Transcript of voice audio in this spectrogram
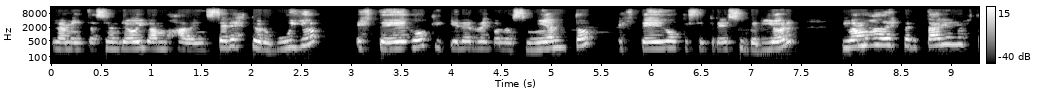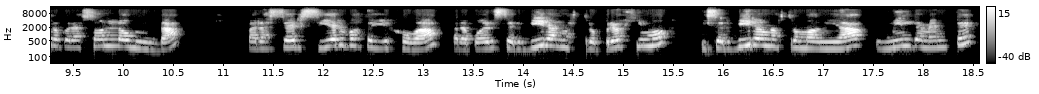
La meditación de hoy vamos a vencer este orgullo, este ego que quiere reconocimiento, este ego que se cree superior, y vamos a despertar en nuestro corazón la humildad para ser siervos de Jehová, para poder servir a nuestro prójimo y servir a nuestra humanidad humildemente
